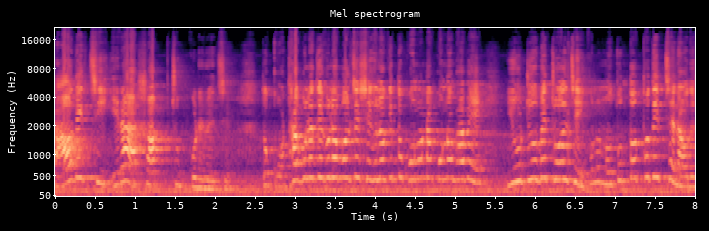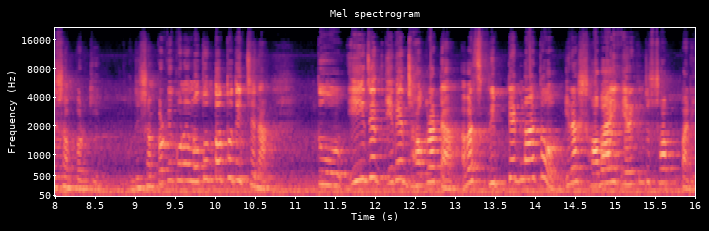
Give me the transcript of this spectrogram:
তাও দেখছি এরা সব চুপ করে রয়েছে। তো কথাগুলো যেগুলো বলছে, সেগুলো কিন্তু কোনো না কোনোভাবে ইউটিউবে চলছেই। কোনো নতুন তথ্য দিচ্ছে না ওদের সম্পর্কে। ওদের সম্পর্কে কোনো নতুন তথ্য দিচ্ছে না। তো এই যে এদের ঝগড়াটা, আবার স্ক্রিপ্টেড নয় তো, এরা সবাই, এরা কিন্তু সব পারে।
